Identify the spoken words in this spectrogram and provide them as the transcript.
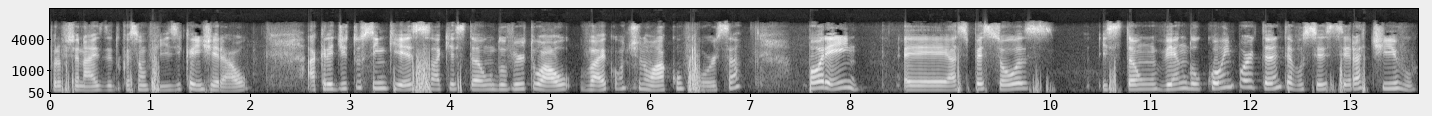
profissionais de educação física em geral. Acredito sim que essa questão do virtual vai continuar com força, porém, é, as pessoas estão vendo o quão importante é você ser ativo,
